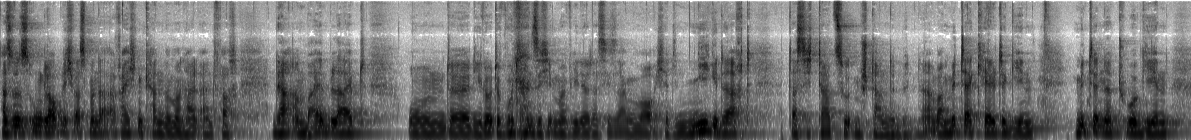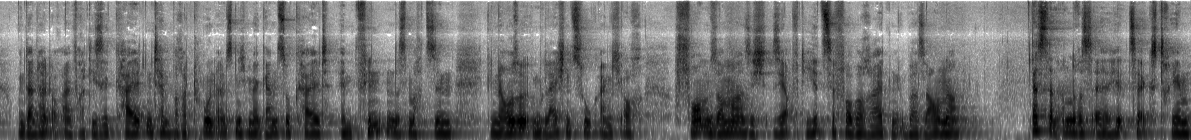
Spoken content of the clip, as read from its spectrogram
Also es ist unglaublich, was man da erreichen kann, wenn man halt einfach da am Ball bleibt. Und äh, die Leute wundern sich immer wieder, dass sie sagen, wow, ich hätte nie gedacht, dass ich dazu imstande bin. Ja? Aber mit der Kälte gehen, mit der Natur gehen und dann halt auch einfach diese kalten Temperaturen als nicht mehr ganz so kalt empfinden, das macht Sinn. Genauso im gleichen Zug eigentlich auch vorm Sommer sich sehr auf die Hitze vorbereiten über Sauna. Das ist ein anderes äh, Hitzeextrem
